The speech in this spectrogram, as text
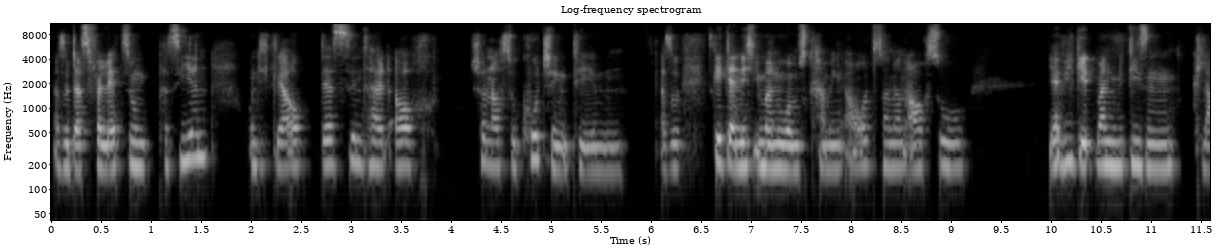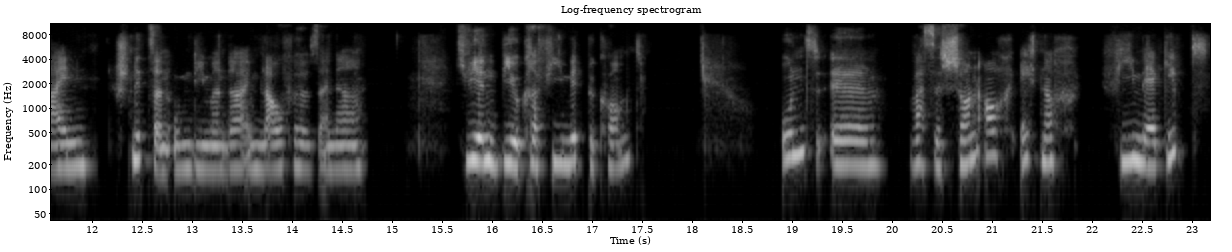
also dass Verletzungen passieren. Und ich glaube, das sind halt auch schon auch so Coaching-Themen. Also es geht ja nicht immer nur ums Coming Out, sondern auch so, ja, wie geht man mit diesen kleinen Schnitzern um, die man da im Laufe seiner queeren Biografie mitbekommt. Und äh, was es schon auch echt noch viel mehr gibt,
